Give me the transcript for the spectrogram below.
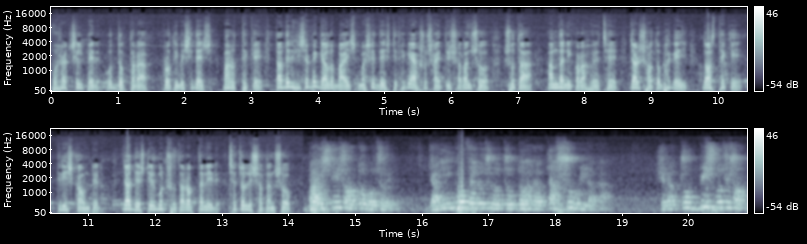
পোশাক শিল্পের উদ্যোক্তারা। প্রতিবেশী দেশ ভারত থেকে, তাদের হিসেবে গেল বাইশ মাসে দেশটি থেকে একশো শতাংশ সুতা আমদানি করা হয়েছে, যার শতভাগেই দশ থেকে ত্রিশ কাউন্টের। যা দেশটির মোট সুতা রপ্তানির ছেচল্লিশ শতাংশ। বাইশ অর্থ বছরে যার ইম্পোর্ট ভ্যালু ছিল চোদ্দ হাজার চারশো কোটি টাকা। সেটা চব্বিশ পঁচিশ অর্থ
